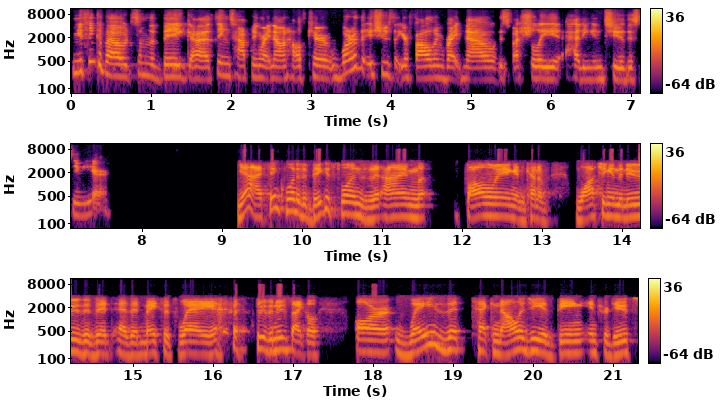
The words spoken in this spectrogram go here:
when you think about some of the big uh, things happening right now in healthcare, what are the issues that you're following right now, especially heading into this new year? Yeah, I think one of the biggest ones that I'm following and kind of watching in the news as it as it makes its way through the news cycle are ways that technology is being introduced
